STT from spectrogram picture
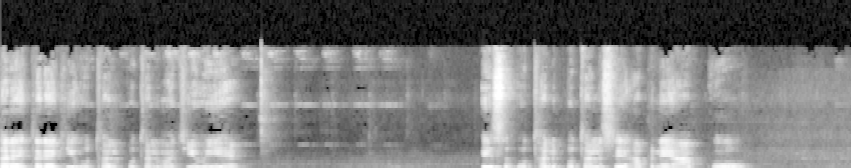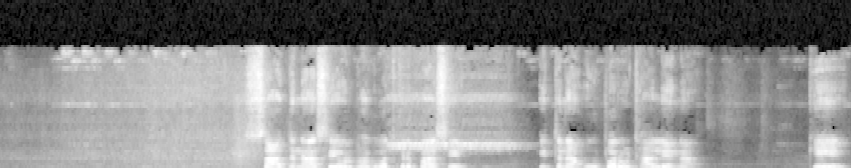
तरह तरह की उथल पुथल मची हुई है, इस उथल पुथल से अपने आप को साधना से और भगवत कृपा से इतना ऊपर उठा लेना कि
